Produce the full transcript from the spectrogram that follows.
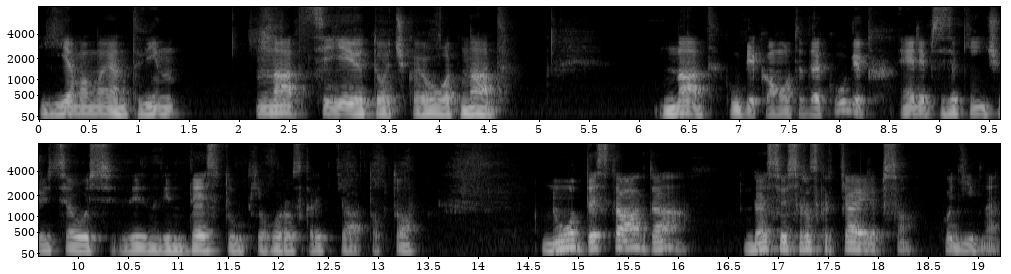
є момент, він над цією точкою, от над, над кубіком, от іде кубік, еліпс закінчується ось він, він десь тут, його розкриття. Тобто, ну, десь так, да. Десь ось розкриття еліпсу подібне.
